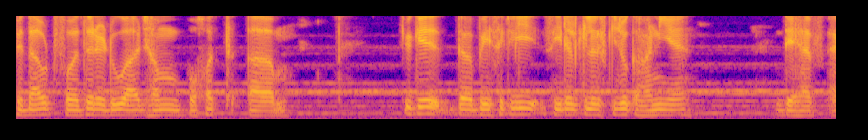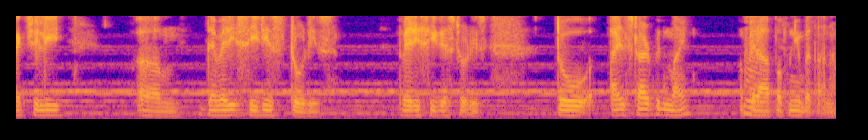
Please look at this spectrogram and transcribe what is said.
وداؤٹ فردر اڈو آج ہم بہت کیونکہ دا بیسکلی سیریل کلرس کی جو کہانی ہے they have actually the very serious stories very serious stories تو آئی اسٹارٹ ود مائنڈ پھر آپ اپنی بتانا۔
